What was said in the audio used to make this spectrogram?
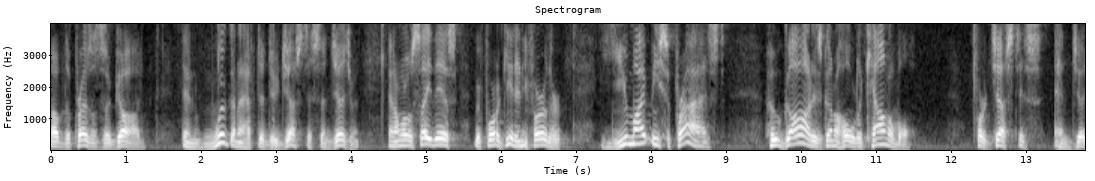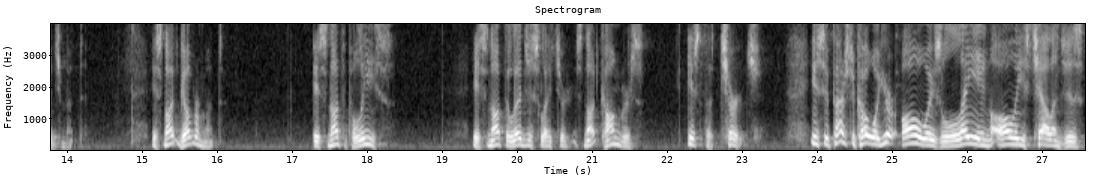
of the presence of God, then we're going to have to do justice and judgment. And I want to say this before I get any further. You might be surprised who God is going to hold accountable for justice and judgment. It's not government. It's not the police. It's not the legislature. It's not Congress. It's the church. You see, Pastor Caldwell, you're always laying all these challenges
